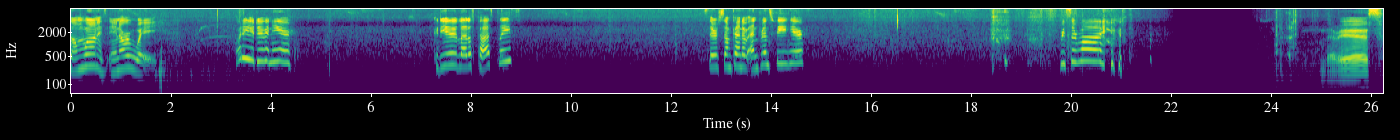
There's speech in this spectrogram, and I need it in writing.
Someone is in our way. What are you doing here? Could you let us pass, please? Is there some kind of entrance fee here? we survived! There he is.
